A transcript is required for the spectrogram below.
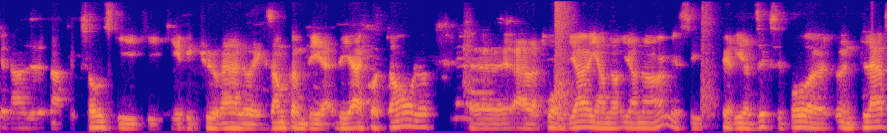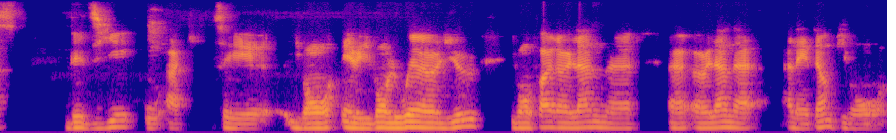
que dans, dans quelque chose qui, qui, qui, est récurrent. Là. Exemple comme des, des hackathons là, euh, à la Trois-Rivières, il, y en a, il y en a un, mais c'est périodique, c'est pas euh, une place dédiée au hack. Ils, vont, ils vont louer un lieu, ils vont faire un LAN, un LAN à, à l'interne, puis ils vont,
